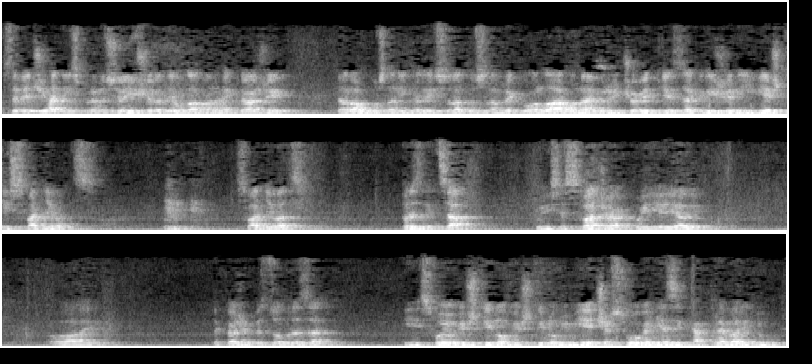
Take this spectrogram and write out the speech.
Sljedeći hadis prenosio Iša radijallahu anha i kaže da Allah poslanik alaihi salatu nam rekao Allahu najbolji čovjek je zagriženi i vješti svadljivac. Svadljivac, prznica koji se svađa, koji je jeli, ovaj, da kažem bezobrazan i svojom vještinom, vještinom i mijećem svoga jezika prevari ljude.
